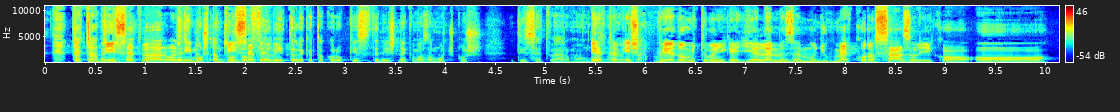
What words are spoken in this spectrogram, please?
Tehát csak Mert én- 1073 Mert én mostantól 1070. dobfelvételeket akarok készíteni, és nekem az a mocskos 1073 hang. Értem, és például mit tudom, mondjuk egy ilyen lemezen mondjuk mekkora százalék a, a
